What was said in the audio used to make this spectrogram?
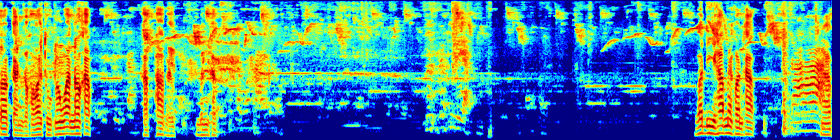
ต่อกันก็ขอให้ถูกรางวัลเนาะครับ ครับพาไปเบิ่งครับ สวัสดีครับแม่ขวัญครับจ้าครับ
